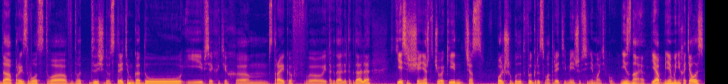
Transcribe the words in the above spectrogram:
да, производства в 2023 году и всех этих эм, страйков э, и так далее, и так далее, есть ощущение, что чуваки сейчас больше будут в игры смотреть и меньше в синематику. Не знаю. Я, мне бы не хотелось,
